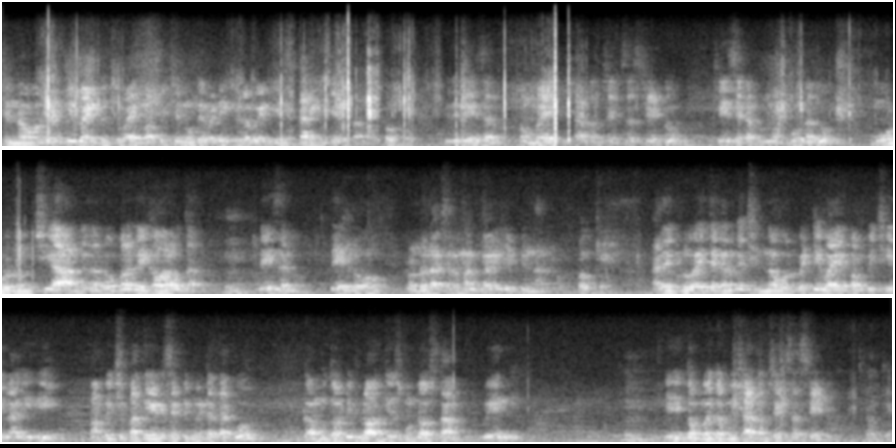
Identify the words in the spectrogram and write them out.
చిన్న పెట్టి బయట నుంచి వైర్ పంపించి నూట ఇరవై డిగ్రీలో వెయిట్ చేసి కరిగించేస్తారు ఓకే. ఇది లేజర్. తొంభై ఐదు శాతం సక్సెస్ రేటు చేసేటప్పుడు నొప్పి ఉండదు. మూడు నుంచి ఆరు నెలల లోపల రికవర్ అవుతారు లేజర్లో. దేనిలో? రెండు లక్షల నలభై వేలు చెప్పింది దాంట్లో. ఓకే. అదే గ్లూ అయితే కనుక చిన్న ఊరు పెట్టి వైర్ పంపించి ఇలా ఇది పంపించి ప్రతి ఏడు సెంటీమీటర్ దాకా గమ్ముతోటి బ్లాక్ చేసుకుంటూ వస్తాం వేన్ని ఇది తొంభై తొమ్మిది శాతం సక్సెస్ రేట్ ఓకే.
